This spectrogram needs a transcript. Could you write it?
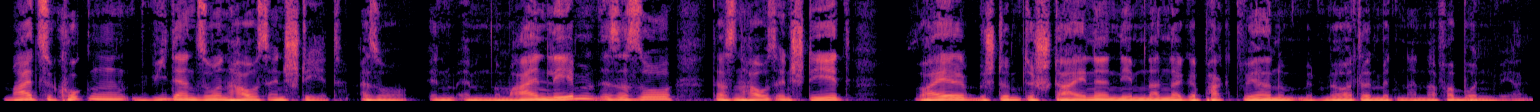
mal zu gucken, wie denn so ein Haus entsteht. Also im, im normalen Leben ist es so, dass ein Haus entsteht, weil bestimmte Steine nebeneinander gepackt werden und mit Mörteln miteinander verbunden werden.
